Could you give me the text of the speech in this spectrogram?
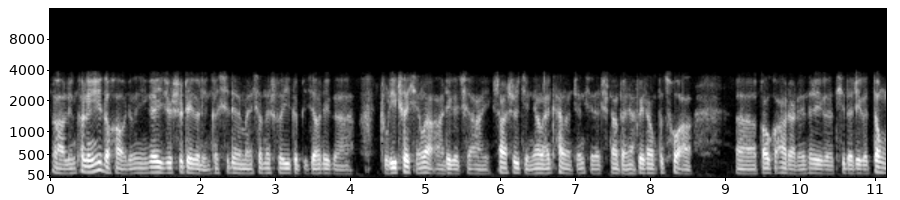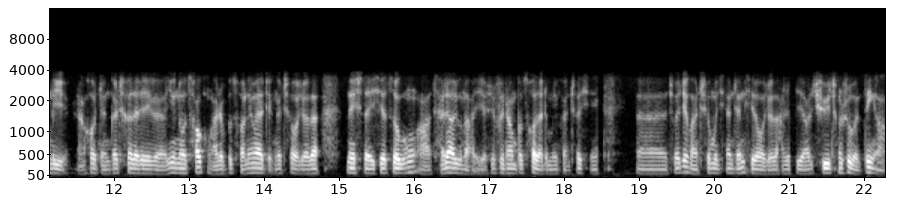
啊，领克零一的话，我觉得应该一直是这个领克系列里面相对说一个比较这个主力车型了啊。这个车啊，上市几年来看呢，整体的市场表现非常不错啊。呃，包括2.0的这个 T 的这个动力，然后整个车的这个运动操控还是不错。另外，整个车我觉得内饰的一些做工啊，材料用的也是非常不错的这么一款车型。呃，所以这款车目前整体的我觉得还是比较趋于成熟稳定啊。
